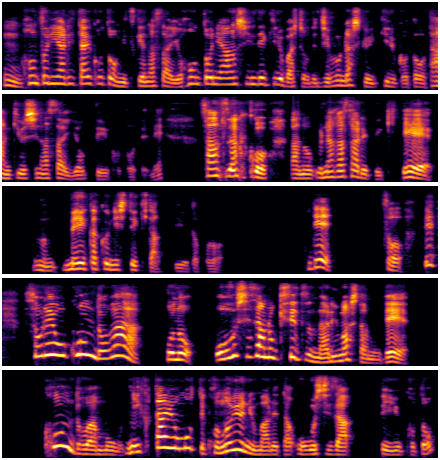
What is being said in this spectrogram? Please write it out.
うん、本当にやりたいことを見つけなさいよ。本当に安心できる場所で自分らしく生きることを探求しなさいよっていうことでね、散々こう、あの、促されてきて、うん明確にしてきたっていうところ。で、そう。で、それを今度は、この、お牛座の季節になりましたので、今度はもう肉体を持ってこの世に生まれたお牛座っていうこと。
